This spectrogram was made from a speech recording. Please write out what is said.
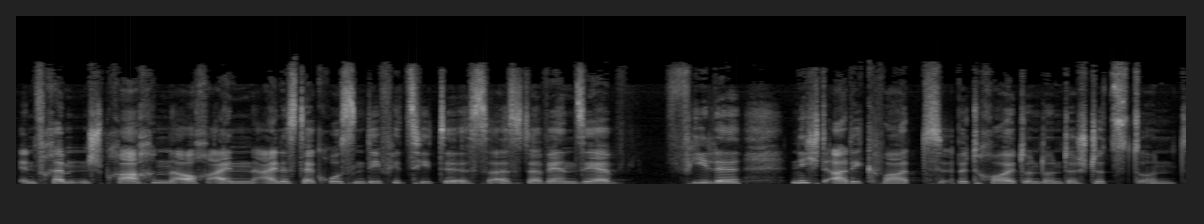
in fremden Sprachen auch ein, eines der großen Defizite ist. Also da werden sehr viele nicht adäquat betreut und unterstützt. Und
